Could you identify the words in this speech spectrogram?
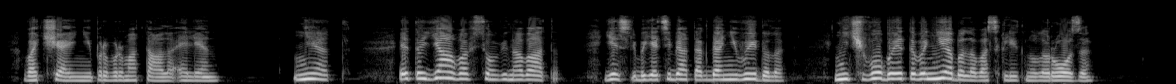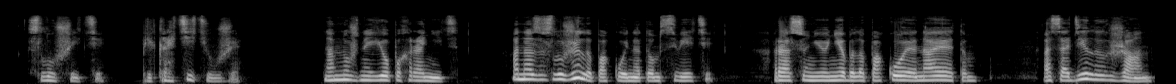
— в отчаянии пробормотала Элен. «Нет, это я во всем виновата. Если бы я тебя тогда не выдала, «Ничего бы этого не было!» — воскликнула Роза. «Слушайте, прекратите уже. Нам нужно ее похоронить. Она заслужила покой на том свете, раз у нее не было покоя на этом». Осадил их Жан.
